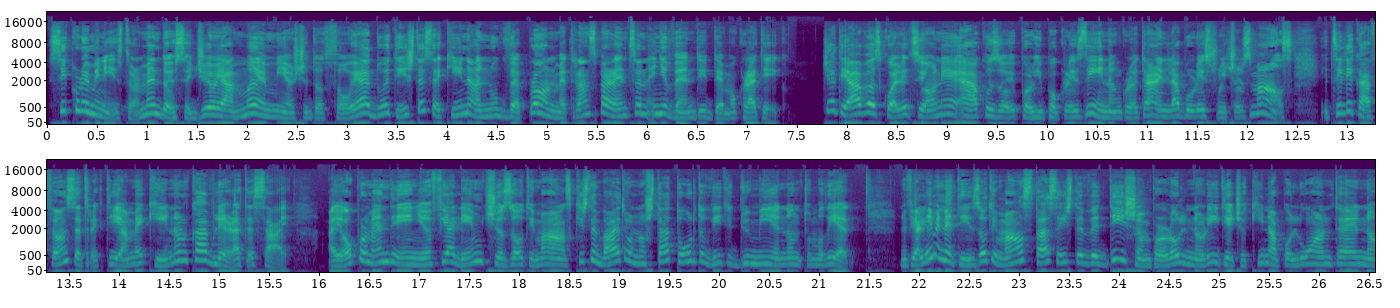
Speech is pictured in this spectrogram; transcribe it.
Si kryeministër, mendoj se gjëja më e mirë që do të thoja duhet të ishte se Kina nuk vepron me transparencën e një vendi demokratik. Gjatë javës koalicioni e akuzoi për hipokrizi nënkryetarin laburist Richard Marles, i cili ka thënë se tregtia me Kinën ka vlerat e saj. Ajo përmendi një fjalim që zoti Marles kishte mbajtur në shtator të vitit dy mijë e nëntëmbëdhjetë, Në fjalimin e tij, zoti Marles tha se ishte vetëdijshëm për rolin në rritje që Kina po luante në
